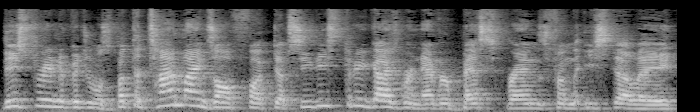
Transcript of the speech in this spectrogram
These three individuals, but the timeline's all fucked up. See, these three guys were never best friends from the East LA.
